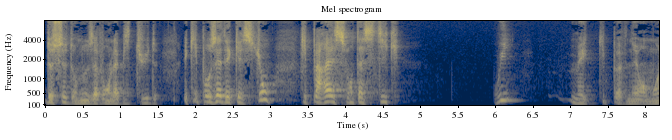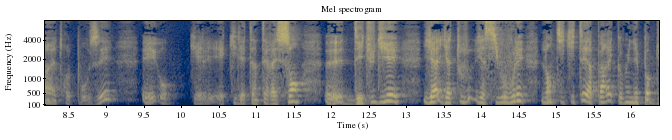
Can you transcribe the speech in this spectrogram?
de ce dont nous avons l'habitude et qui posaient des questions qui paraissent fantastiques. Oui, mais qui peuvent néanmoins être posées et qu'il est intéressant euh, d'étudier. Il, si vous voulez, l'Antiquité apparaît comme une époque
